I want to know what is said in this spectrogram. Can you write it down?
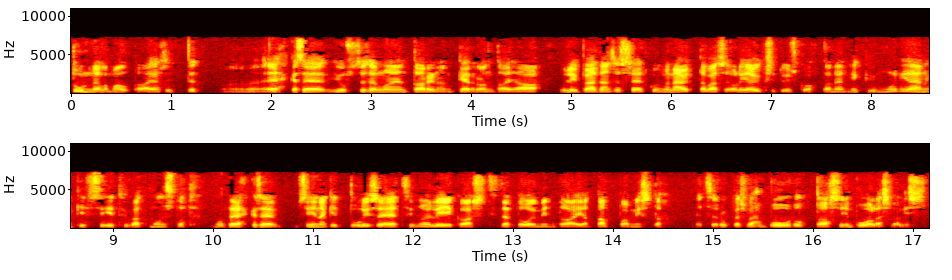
tunnelmaltaan ja sitten äh, ehkä se just se sellainen tarinan kerronta ja ylipäätänsä se, että kuinka näyttävä se oli ja yksityiskohtainen, niin kyllä mulla jäi ainakin siitä hyvät muistot. Mutta ehkä se siinäkin tuli se, että siinä oli liikaa sitä toimintaa ja tappamista, että se rupesi vähän puuduttaa siinä puolessa välissä.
